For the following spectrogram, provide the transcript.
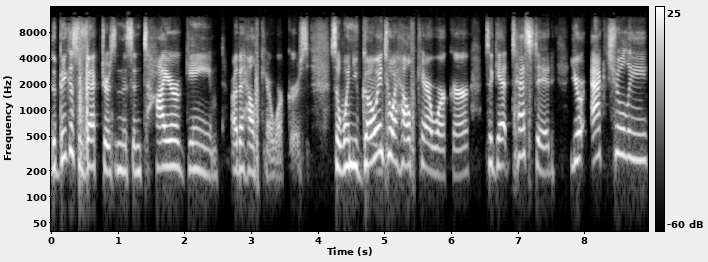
the biggest vectors in this entire game are the healthcare workers so when you go into a healthcare worker to get tested you're actually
